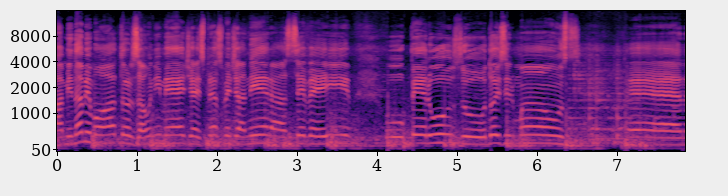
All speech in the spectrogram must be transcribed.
a Minami Motors, a Unimed, a Expresso Medianeira, a CVI, o Peruso, Dois Irmãos, é,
